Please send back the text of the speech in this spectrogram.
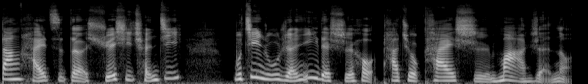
当孩子的学习成绩不尽如人意的时候，他就开始骂人了。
